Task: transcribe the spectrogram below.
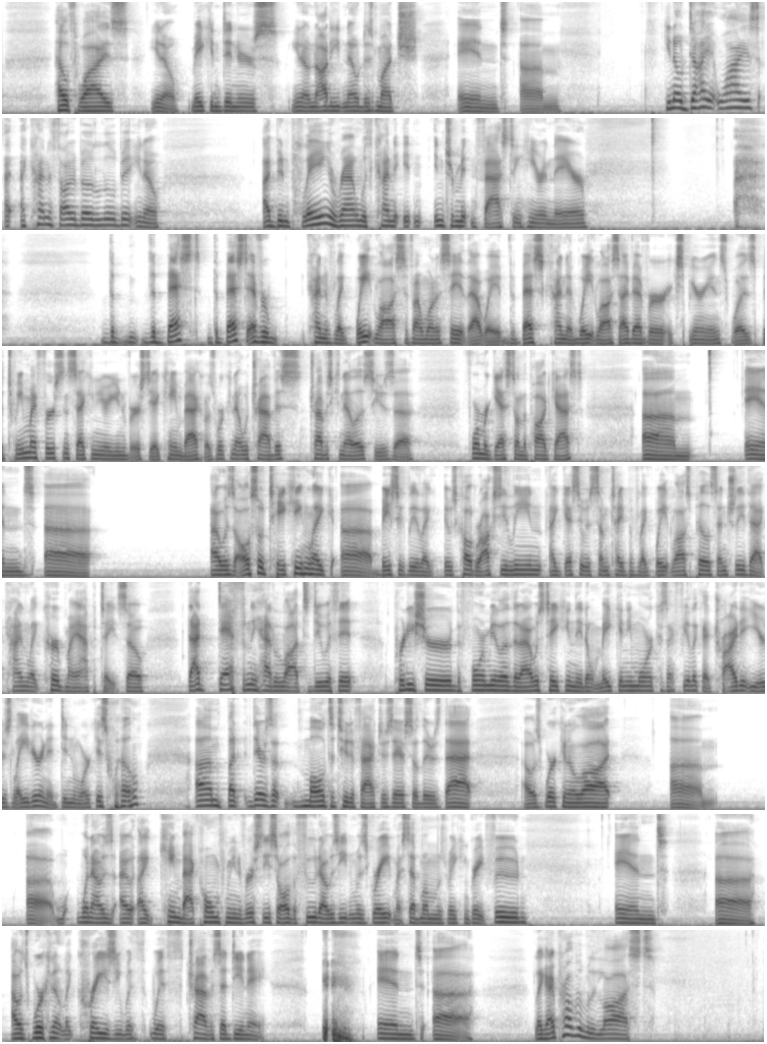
health wise, you know, making dinners, you know, not eating out as much, and um, you know, diet wise, I, I kind of thought about it a little bit, you know, I've been playing around with kind of intermittent fasting here and there. The the best the best ever kind of like weight loss, if I want to say it that way. The best kind of weight loss I've ever experienced was between my first and second year of university. I came back. I was working out with Travis, Travis Canellos. He was a former guest on the podcast. Um, and uh, I was also taking like uh basically like it was called Roxy Lean. I guess it was some type of like weight loss pill essentially that kind of like curbed my appetite. So that definitely had a lot to do with it. Pretty sure the formula that I was taking they don't make anymore because I feel like I tried it years later and it didn't work as well. Um, but there's a multitude of factors there. So there's that. I was working a lot. Um, uh, when I was I, I came back home from university, so all the food I was eating was great. My stepmom was making great food, and uh, I was working out like crazy with with Travis at DNA, and uh, like I probably lost.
